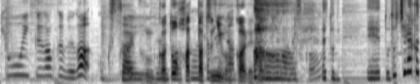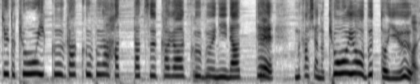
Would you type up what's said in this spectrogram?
教育学部が国際文化と発達に分かれたえっとねえーと、どちらかというと教育学部が発達科学部になって昔あの教養部という、はい、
